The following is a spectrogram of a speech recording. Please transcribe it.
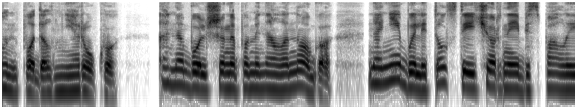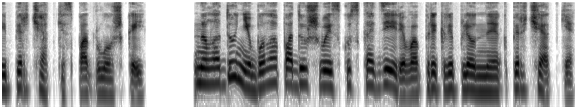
он подал мне руку. Она больше напоминала ногу. На ней были толстые черные беспалые перчатки с подложкой. На ладони была подошва из куска дерева, прикрепленная к перчатке,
